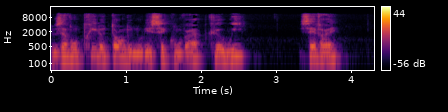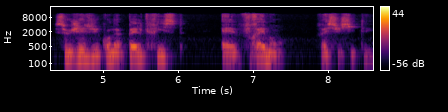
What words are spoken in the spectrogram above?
nous avons pris le temps de nous laisser convaincre que oui, c'est vrai, ce Jésus qu'on appelle Christ est vraiment ressuscité.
